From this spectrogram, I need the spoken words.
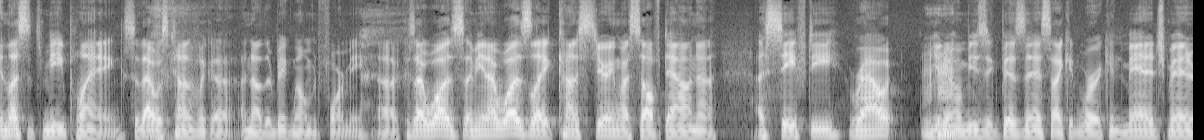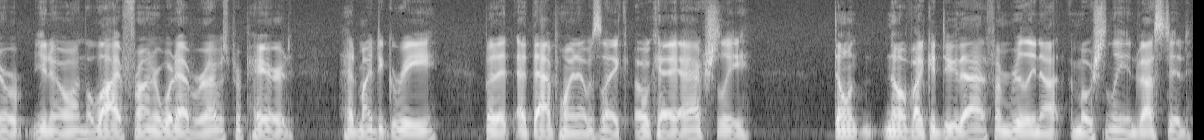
unless it's me playing. So that was kind of like a another big moment for me because uh, I was, I mean, I was like kind of steering myself down a a safety route. Mm-hmm. You know, music business. I could work in management or you know on the live front or whatever. I was prepared. I had my degree, but at, at that point, I was like, okay, I actually don't know if I could do that if I'm really not emotionally invested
